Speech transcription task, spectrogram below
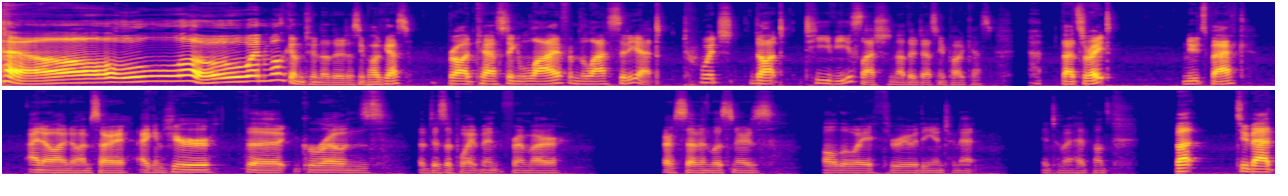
Hello and welcome to another Destiny podcast, broadcasting live from the last city at twitch.tv slash another Destiny podcast. That's right, Newt's back. I know, I know, I'm sorry. I can hear the groans of disappointment from our our seven listeners all the way through the internet into my headphones. But too bad,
